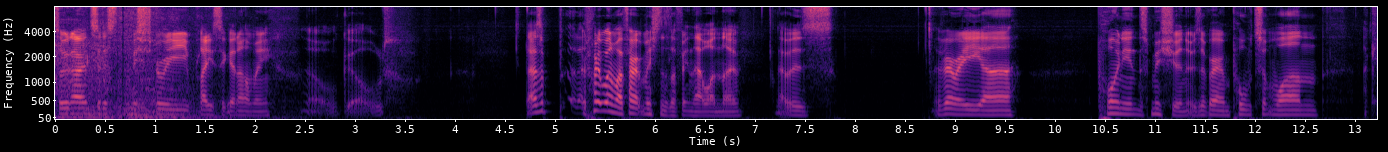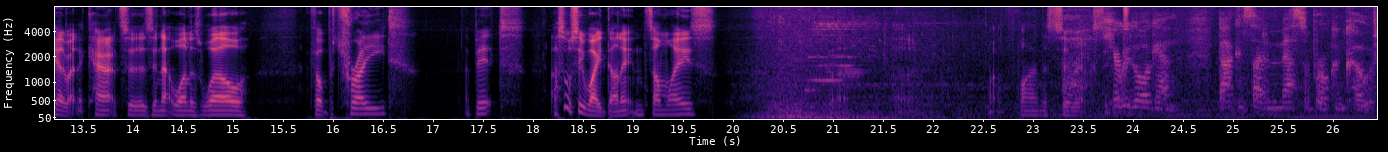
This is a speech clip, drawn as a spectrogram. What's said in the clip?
So we're going to this mystery place again, aren't we? Oh god. That was a, that's probably one of my favourite missions, I think, that one though. That was a very uh, poignant mission. It was a very important one. I cared about the characters in that one as well. Felt betrayed a bit. I still see why he'd done it in some ways. But, uh, find the Cyrex. Here we go again. Back inside a mess of broken code.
